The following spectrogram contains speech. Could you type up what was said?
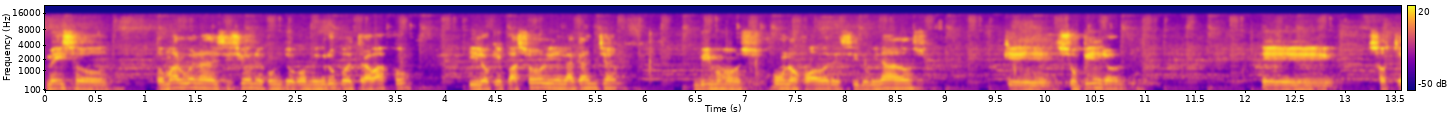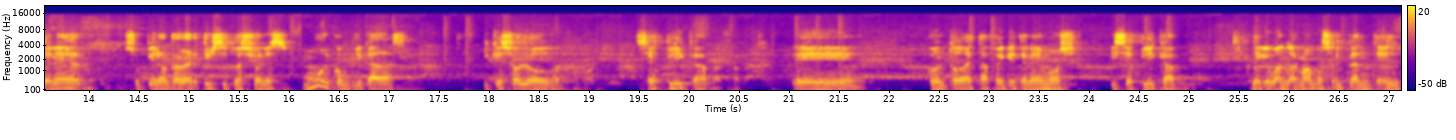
me hizo tomar buenas decisiones junto con mi grupo de trabajo y lo que pasó hoy en la cancha, vimos unos jugadores iluminados que supieron eh, sostener, supieron revertir situaciones muy complicadas y que solo se explica eh, con toda esta fe que tenemos y se explica de que cuando armamos el plantel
